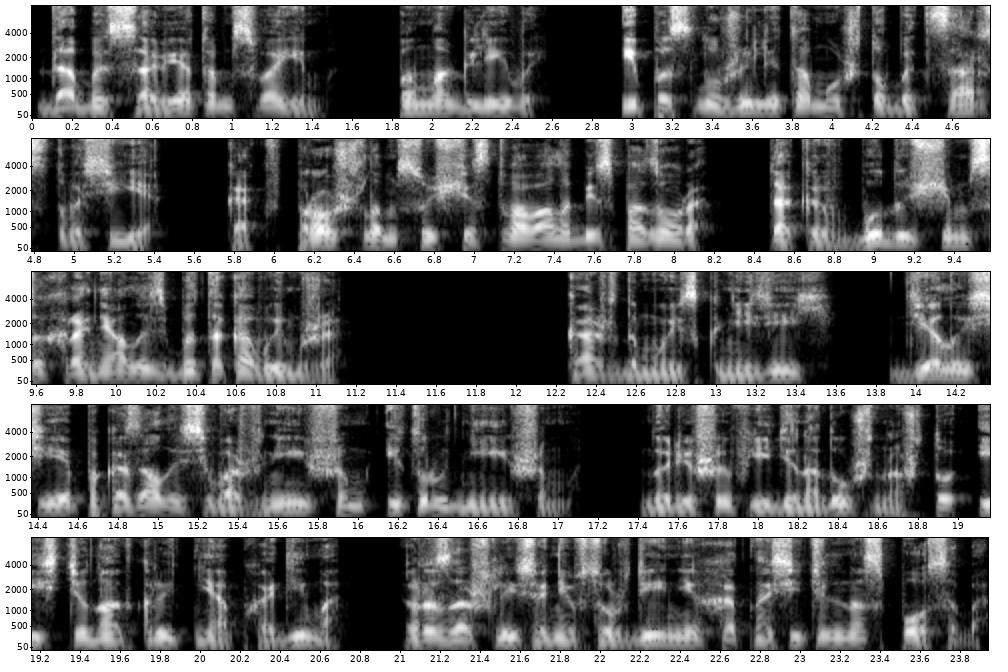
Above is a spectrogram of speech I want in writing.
дабы советом своим помогли вы и послужили тому, чтобы царство сие, как в прошлом существовало без позора, так и в будущем сохранялось бы таковым же. Каждому из князей Дело сие показалось важнейшим и труднейшим, но, решив единодушно, что истину открыть необходимо, разошлись они в суждениях относительно способа.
